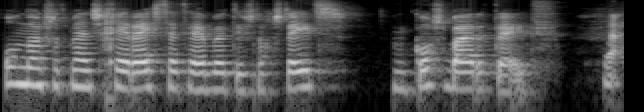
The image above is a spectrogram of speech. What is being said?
Ondanks dat mensen geen reistijd hebben, het is nog steeds een kostbare tijd. Ja.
